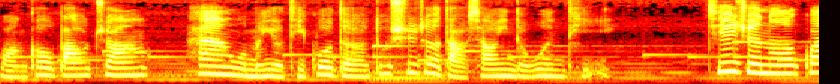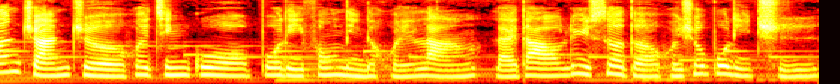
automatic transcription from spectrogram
网购包装和我们有提过的都市热岛效应的问题。接着呢，观展者会经过玻璃风铃的回廊，来到绿色的回收玻璃池。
